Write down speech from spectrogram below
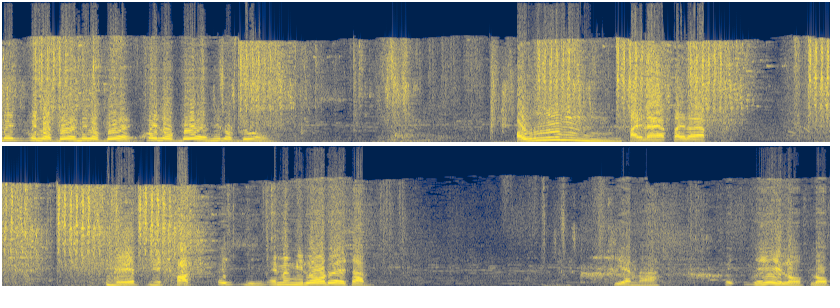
ไม่ไม่หลบด้วย ไม่หลบด้วย ไม่หลบด้วย ไม่หลบด้วยเอาวุ้มไตแรกไตแรกเฮดเฮดช็อตเอ้ยิงไอ้ยมันมีโล่ด้วยสัตว์ กียนนะเอ้ยหลบหลบ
